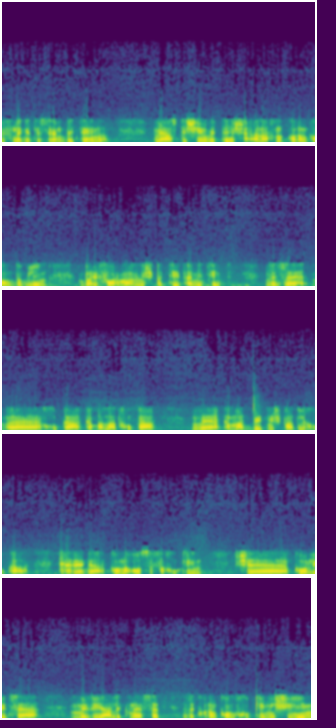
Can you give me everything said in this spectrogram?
מפלגת ישראל ביתנו, מאז 99, אנחנו קודם כל דוגלים ברפורמה משפטית אמיתית, וזה אה, חוקה, קבלת חוקה והקמת בית משפט לחוקה. כרגע כל האוסף החוקים שהקואליציה מביאה לכנסת זה קודם כל חוקים אישיים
